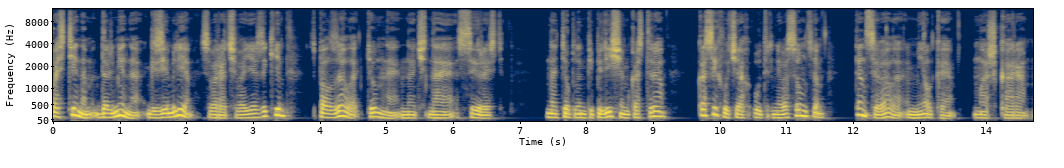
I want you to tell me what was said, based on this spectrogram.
по стенам дольмена к земле, сворачивая языки, сползала темная ночная сырость. Над теплым пепелищем костра в косых лучах утреннего солнца танцевала мелкая машкара.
